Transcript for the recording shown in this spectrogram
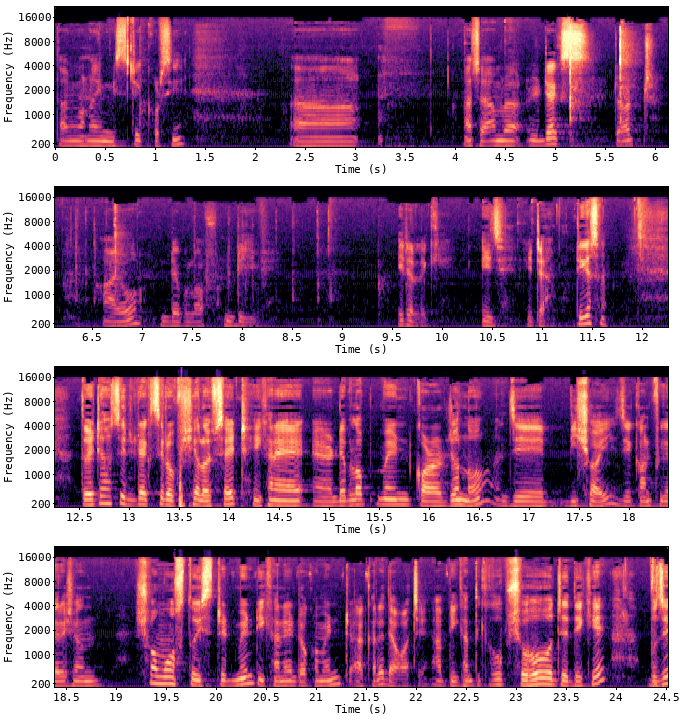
তো আমি মনে হয় মিস্টেক করছি। আচ্ছা আমরা Redux dot I O develop D V এটা লিখি। এই যে, এটা, ঠিক আছে? তো এটা হচ্ছে রিডাক্সের অফিসিয়াল ওয়েবসাইট এখানে ডেভেলপমেন্ট করার জন্য যে বিষয়, যে কনফিগারেশন সমস্ত স্টেটমেন্ট এখানে ডকুমেন্ট আকারে দেওয়া আছে। আপনি এখান থেকে খুব সহজে দেখে বুঝে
